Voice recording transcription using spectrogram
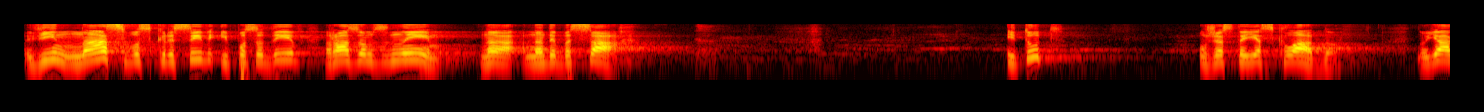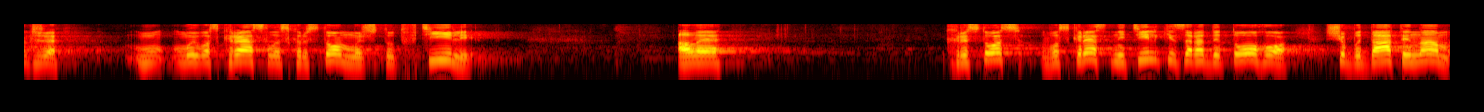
Він нас воскресив і посадив разом з ним на, на небесах. І тут уже стає складно. Ну як же ми воскресли з Христом, ми ж тут в тілі. Але Христос воскрес не тільки заради того, щоб дати нам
